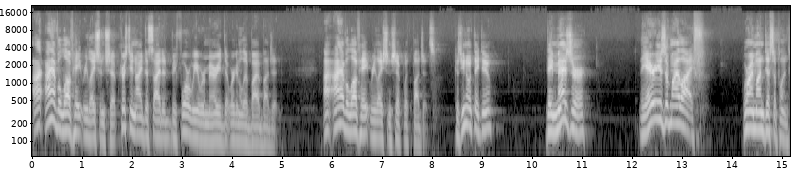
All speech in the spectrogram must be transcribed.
I, I have a love-hate relationship. Christy and I decided before we were married that we're going to live by a budget. I, I have a love-hate relationship with budgets because you know what they do? They measure the areas of my life where I'm undisciplined.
